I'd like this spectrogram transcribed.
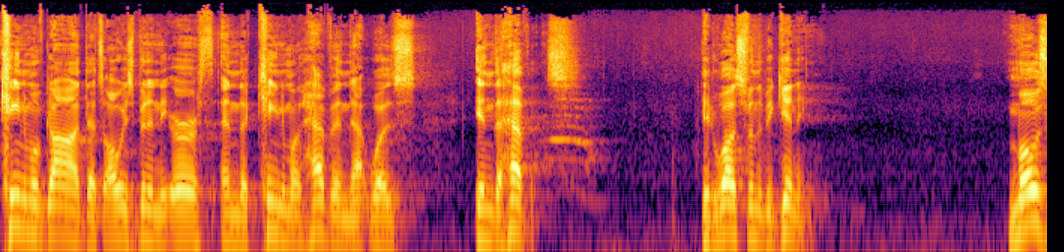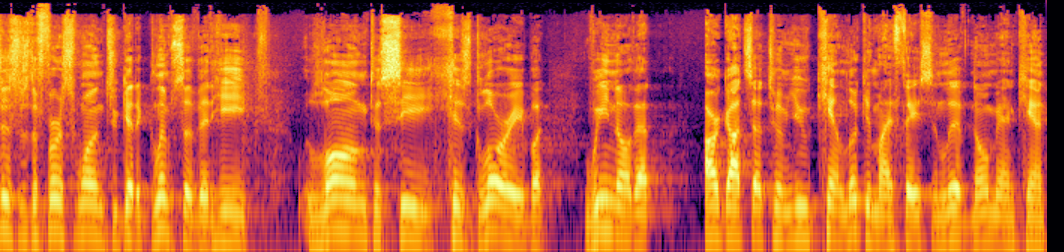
kingdom of God that's always been in the earth and the kingdom of heaven that was in the heavens. It was from the beginning. Moses was the first one to get a glimpse of it. He longed to see his glory, but we know that our God said to him, You can't look in my face and live. No man can.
